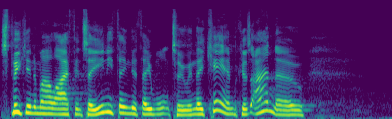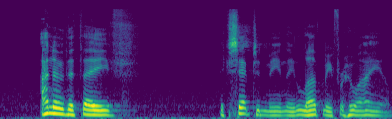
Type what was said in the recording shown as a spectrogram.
speak into my life and say anything that they want to, and they can because I know I know that they've accepted me and they love me for who I am.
